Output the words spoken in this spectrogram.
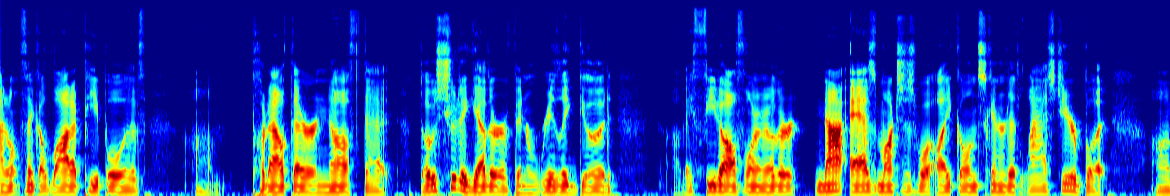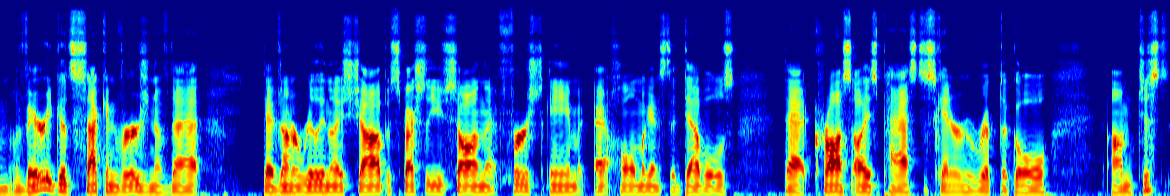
I don't think a lot of people have um, put out there enough that those two together have been really good. Uh, they feed off one another, not as much as what Eichel and Skinner did last year, but um, a very good second version of that. They've done a really nice job, especially you saw in that first game at home against the Devils, that cross ice pass to Skinner who ripped the goal. Um, just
